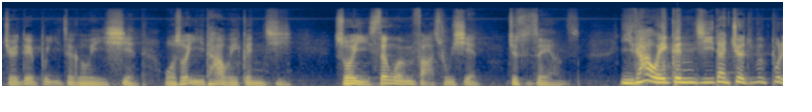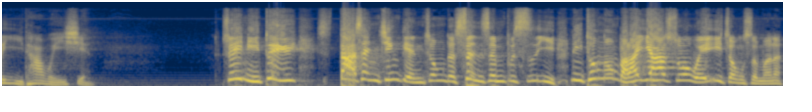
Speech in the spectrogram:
绝对不以这个为限。我说以它为根基，所以声闻法出现就是这样子，以它为根基，但绝不不能以它为限。所以你对于大圣经典中的甚深不思议，你通通把它压缩为一种什么呢？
